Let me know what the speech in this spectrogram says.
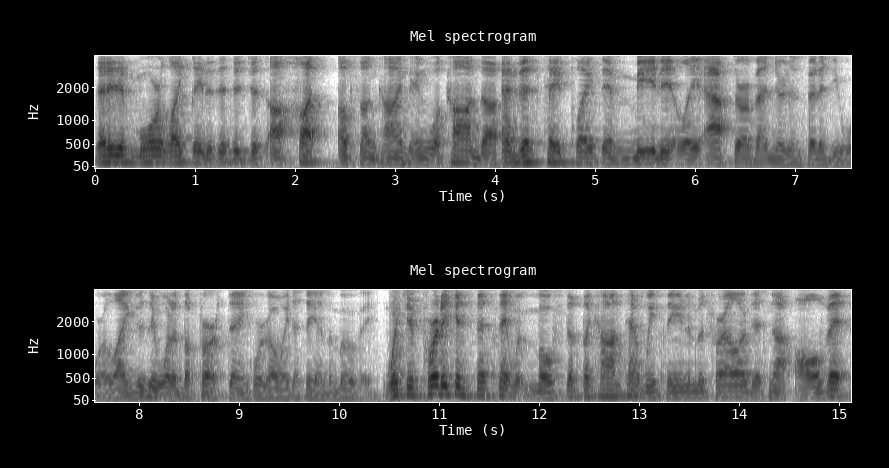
that it is more likely that this is just a hut of some kind in Wakanda, and this takes place immediately after Avengers Infinity War. Like, this is one of the first things we're going to see in the movie. Which is pretty consistent with most of the content we've seen in the trailer, just not all of it.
